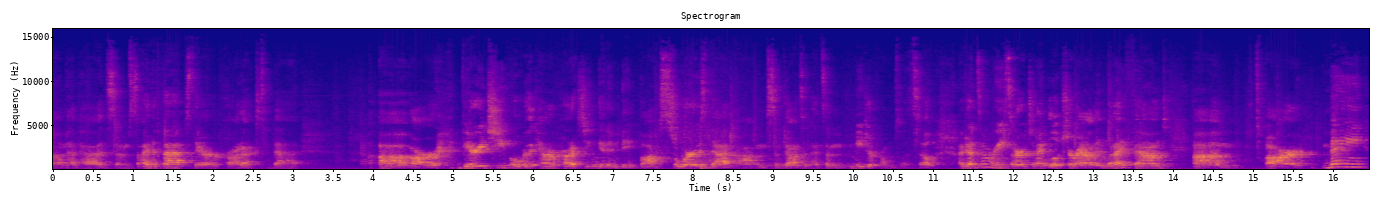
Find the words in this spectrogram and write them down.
um, have had some side effects. There are products that uh, are very cheap over-the-counter products you can get in big box stores that um, some dogs have had some major problems with. So I've done some research and I've looked around and what I found um, are many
